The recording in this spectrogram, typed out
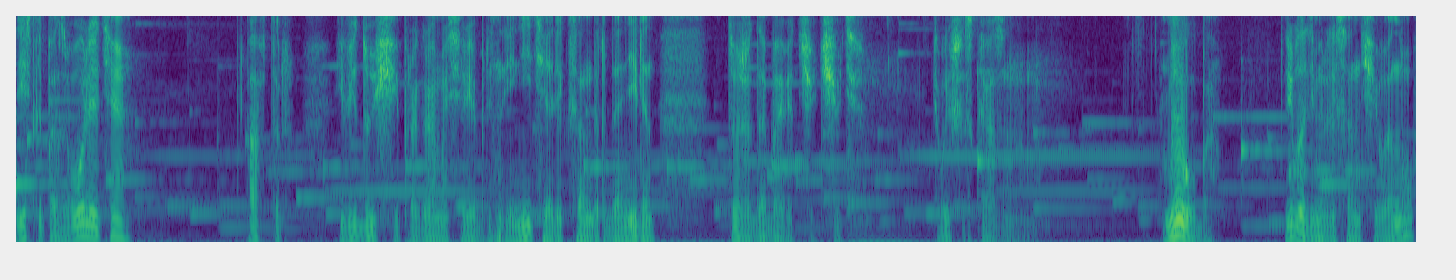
Если позволите, автор и ведущий программы «Серебряные нити» Александр Данилин тоже добавит чуть-чуть к вышесказанному. Мы оба, и Владимир Александрович Иванов,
